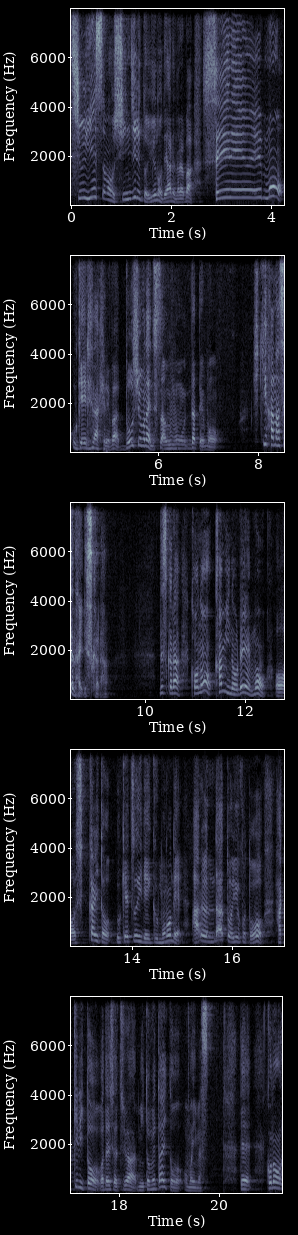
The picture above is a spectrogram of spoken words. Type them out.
主イエス様を信じるというのであるならば精霊も受け入れなければどうしようもないんです。だってもう引き離せないですから。ですからこの神の霊もしっかりと受け継いでいくものであるんだということをはっきりと私たちは認めたいと思います。でこの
